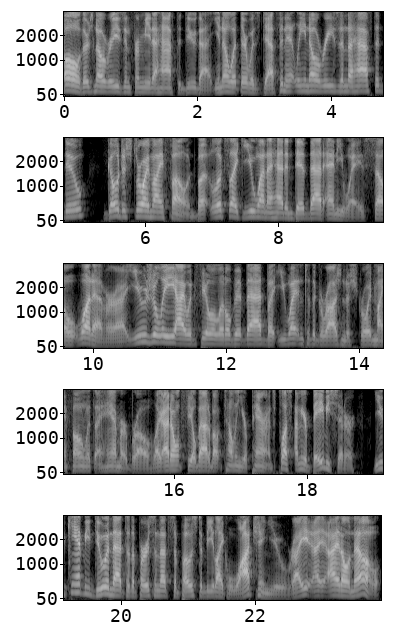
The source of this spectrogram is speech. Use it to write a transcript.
oh, there's no reason for me to have to do that. You know what? There was definitely no reason to have to do? Go destroy my phone. But looks like you went ahead and did that anyways. So, whatever. Uh, usually I would feel a little bit bad, but you went into the garage and destroyed my phone with a hammer, bro. Like, I don't feel bad about telling your parents. Plus, I'm your babysitter. You can't be doing that to the person that's supposed to be, like, watching you, right? I, I don't know.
